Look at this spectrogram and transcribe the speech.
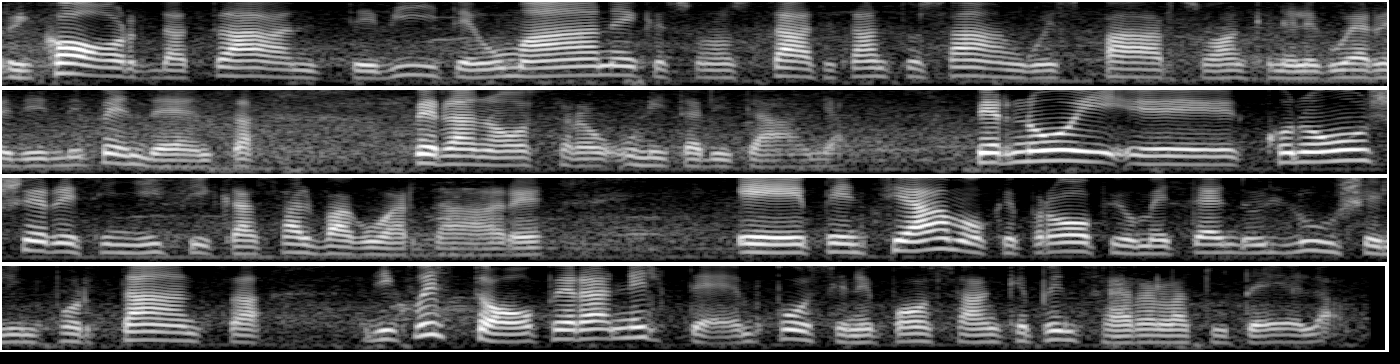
ricorda tante vite umane che sono state, tanto sangue sparso anche nelle guerre di indipendenza per la nostra unità d'Italia. Per noi eh, conoscere significa salvaguardare e pensiamo che proprio mettendo in luce l'importanza di quest'opera nel tempo se ne possa anche pensare alla tutela.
